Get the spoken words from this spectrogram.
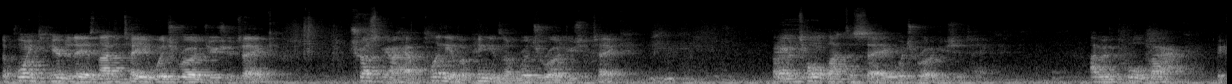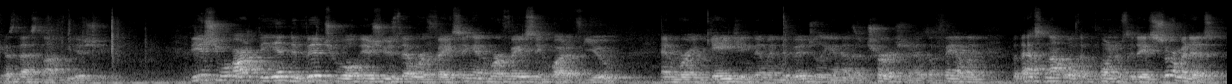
The point here today is not to tell you which road you should take. Trust me, I have plenty of opinions on which road you should take. But I've been told not to say which road you should take. I've been pulled back because that's not the issue. The issue aren't the individual issues that we're facing, and we're facing quite a few, and we're engaging them individually and as a church and as a family, but that's not what the point of today's sermon is.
